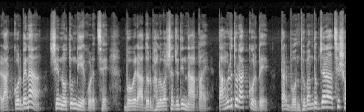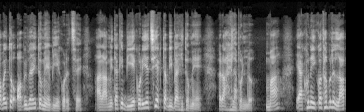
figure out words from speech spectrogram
রাগ করবে না, সে নতুন বিয়ে করেছে। বউয়ের আদর ভালোবাসা যদি না পায়, তাহলে তো রাগ করবে। তার বন্ধুবান্ধব যারা আছে, সবাই তো অবিবাহিত মেয়ে বিয়ে করেছে। আর আমি তাকে বিয়ে করিয়েছি একটা বিবাহিত মেয়ে। রাহেলা বলল, মা, এখন এই কথা বলে লাভ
